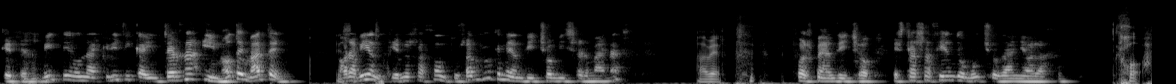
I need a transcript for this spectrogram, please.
que permite una crítica interna y no te maten. Ahora bien, tienes razón. ¿Tú sabes lo que me han dicho mis hermanas? A ver. Pues me han dicho, estás haciendo mucho daño a la gente. Joder,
